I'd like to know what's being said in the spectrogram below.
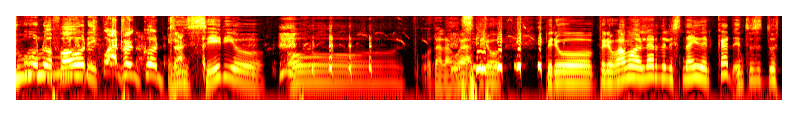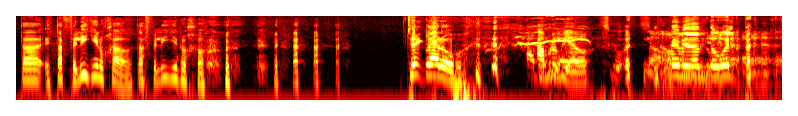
Uno a favor y cuatro en contra. ¿en serio? Oh, puta la weá. Pero, pero, pero vamos a hablar del Snyder Cut. Entonces tú estás, estás feliz y enojado. Estás feliz y enojado. Sí, claro. Apropiado. Meme dando vueltas.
